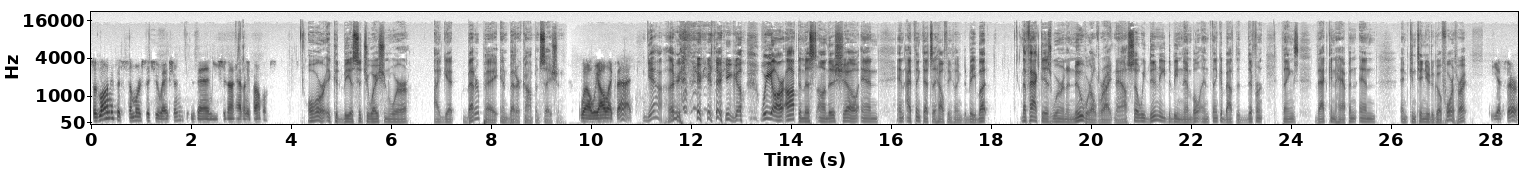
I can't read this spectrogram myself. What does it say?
So as long as it's a similar situation, then you should not have any problems. Or it could be a situation where I get better pay and better compensation. Well, we all like that. Yeah, there, there, there you go. We are optimists on this show, and and I think that's a healthy thing to be. But the fact is, we're in a new world right now, so we do need to be nimble and think about the different things that can happen and and continue to go forth, right? Yes, sir.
